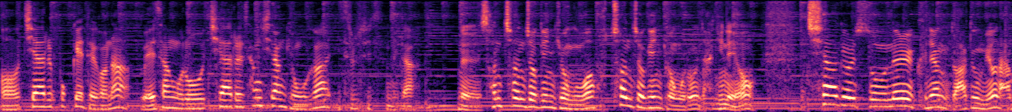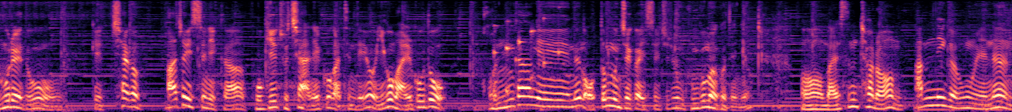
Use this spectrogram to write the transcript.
어, 치아를 뽑게 되거나 외상으로 치아를 상실한 경우가 있을 수 있습니다. 네, 선천적인 경우와 후천적인 경우로 나뉘네요. 치아 결손을 그냥 놔두면 아무래도 이렇게 치아가 빠져 있으니까 보기에 좋지 않을 것 같은데요. 이거 말고도 건강에는 어떤 문제가 있을지 좀 궁금하거든요. 어, 말씀처럼 앞니 경우에는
